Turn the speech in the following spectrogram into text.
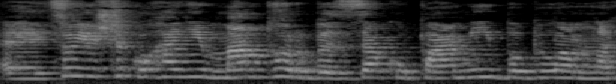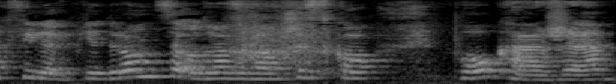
E, Co jeszcze, kochani, mam torbę z zakupami, bo byłam na chwilę w Biedronce, od razu Wam wszystko pokażę.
